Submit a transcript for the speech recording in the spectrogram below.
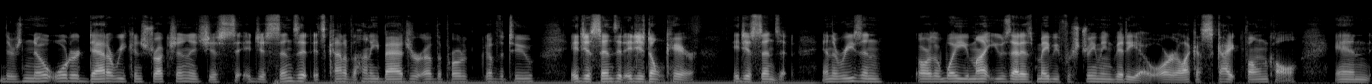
There's no ordered data reconstruction. It just it just sends it. It's kind of the honey badger of the of the two. It just sends it. It just don't care. It just sends it. And the reason or the way you might use that is maybe for streaming video or like a Skype phone call. And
